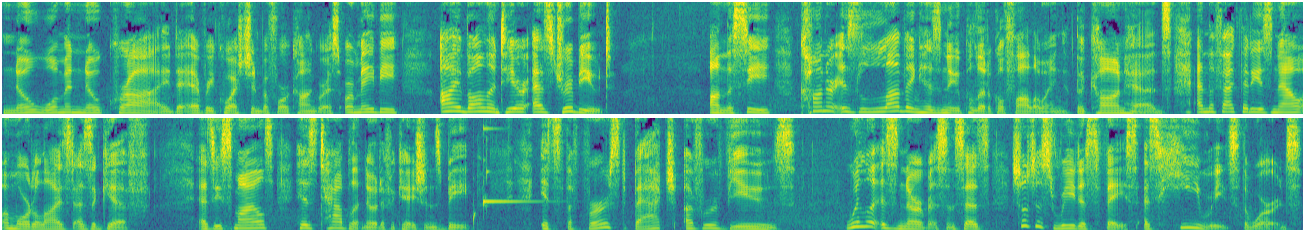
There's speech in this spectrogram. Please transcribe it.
no woman, no cry to every question before Congress, or maybe, I volunteer as tribute. On the sea, Connor is loving his new political following, the Conheads, and the fact that he is now immortalized as a GIF. As he smiles, his tablet notifications beep. It's the first batch of reviews. Willa is nervous and says she'll just read his face as he reads the words.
